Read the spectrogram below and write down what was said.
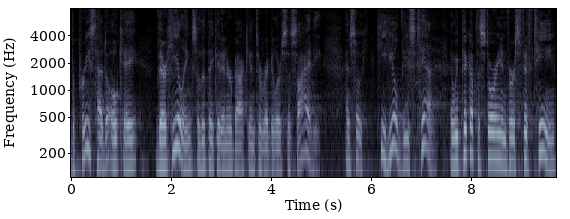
the priest had to okay their healing so that they could enter back into regular society. And so he healed these 10. And we pick up the story in verse 15.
